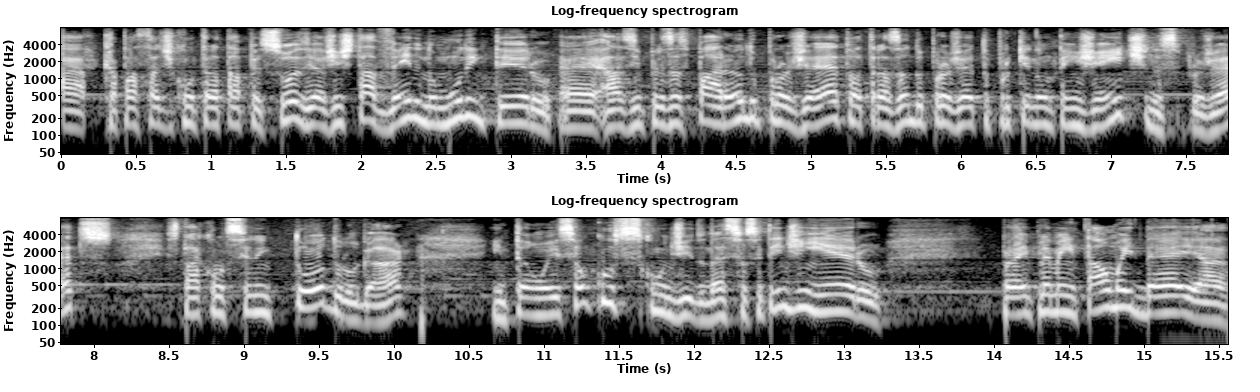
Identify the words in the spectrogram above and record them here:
a capacidade de contratar pessoas e a gente está vendo no mundo inteiro é, as empresas parando o projeto, atrasando o projeto porque não tem gente nesses projetos. Está acontecendo em todo lugar. Então, esse é um custo escondido, né? Se você tem dinheiro para implementar uma ideia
